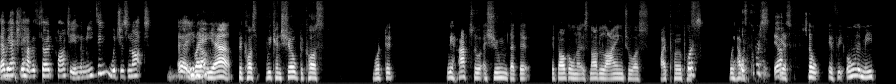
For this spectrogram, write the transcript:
that we actually have a third party in the meeting, which is not, uh, you well, know. yeah, because we can show because what did we have to assume that the the dog owner is not lying to us by purpose. We have, of course, yeah. Yes. So if we only meet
